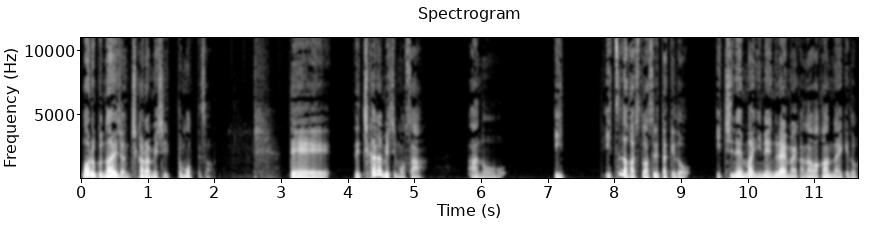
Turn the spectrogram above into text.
悪くないじゃん、力飯って思ってさ。で、で、力飯もさ、あの、い、いつだかちょっと忘れたけど、1年前、2年ぐらい前かなわかんないけど、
